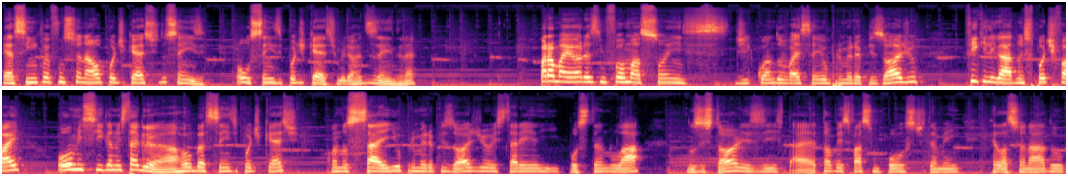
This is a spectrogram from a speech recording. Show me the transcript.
É assim que vai funcionar o podcast do Sense. Ou Sense Podcast, melhor dizendo, né? Para maiores informações de quando vai sair o primeiro episódio, fique ligado no Spotify ou me siga no Instagram, arroba Podcast. Quando sair o primeiro episódio, eu estarei postando lá nos stories e é, talvez faça um post também relacionado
